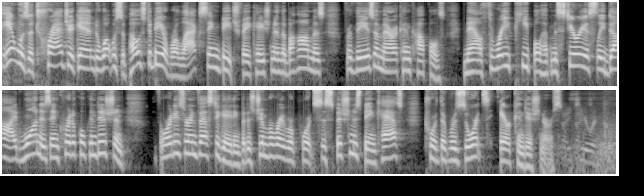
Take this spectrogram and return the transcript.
It was a tragic end to what was supposed to be a relaxing beach vacation in the Bahamas for these American couples. Now, three people have mysteriously died. One is in critical condition. Authorities are investigating, but as Jim Moret reports, suspicion is being cast toward the resort's air conditioners.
